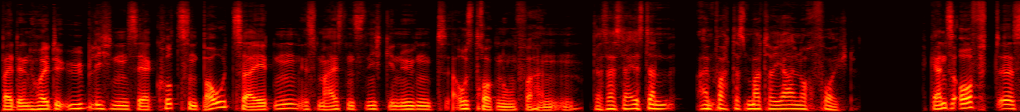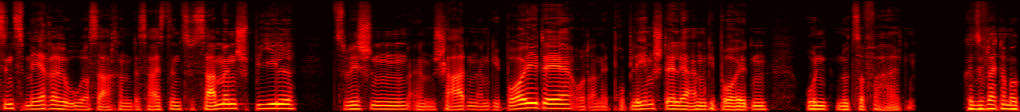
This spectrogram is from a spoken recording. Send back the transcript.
Bei den heute üblichen sehr kurzen Bauzeiten ist meistens nicht genügend Austrocknung vorhanden. Das heißt, da ist dann einfach das Material noch feucht. Ganz oft äh, sind es mehrere Ursachen. Das heißt, ein Zusammenspiel zwischen einem Schaden am Gebäude oder eine Problemstelle am Gebäude und Nutzerverhalten. Können Sie vielleicht nochmal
